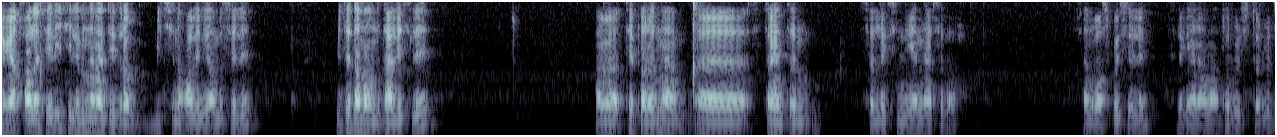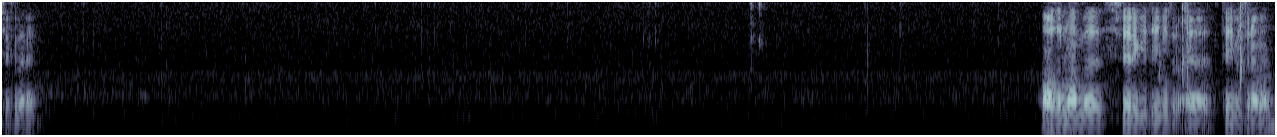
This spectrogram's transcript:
agar xohlasanglar ichinglar bundan ham tezroq bitishini xohlaydigan bo'lsanglar. Bitta tomonni tanlaysizlar mana teparoqda e, strengthen selection degan narsa bor. O'shani bosib qo'ysanglar sizlarga mana to'rtburchak to'rtburchak beradi hozir mana bu sferaga e, tegmay turaman.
